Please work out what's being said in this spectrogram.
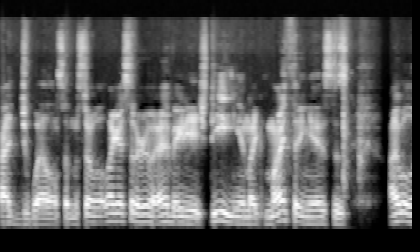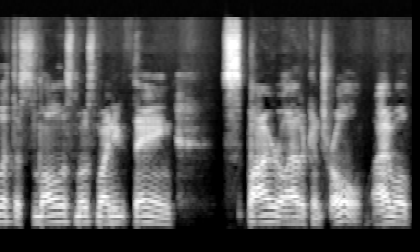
I dwell on something. So like I said earlier, I have ADHD, and like my thing is is I will let the smallest, most minute thing spiral out of control. I will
